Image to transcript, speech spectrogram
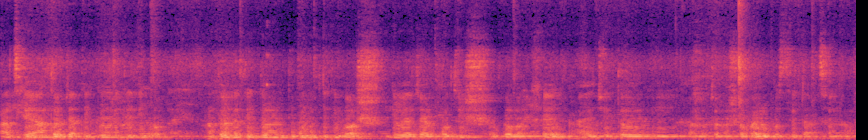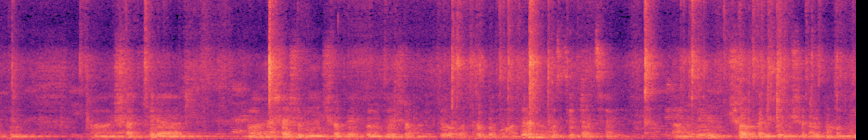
আজকে আন্তর্জাতিক দুর্নীতি দিবস আন্তর্জাতিক দুর্নীতি বিরোধী দিবস দুই হাজার পঁচিশ উপলক্ষে আয়োজিত এই আলোচনা সভায় উপস্থিত আছেন আমাদের আহ, শাসনী সরকারি কলেজের সম্মানিত অধ্যক্ষ মহোদয় উপস্থিত আছেন আমাদের সহকারী কমিশনার ভূমি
